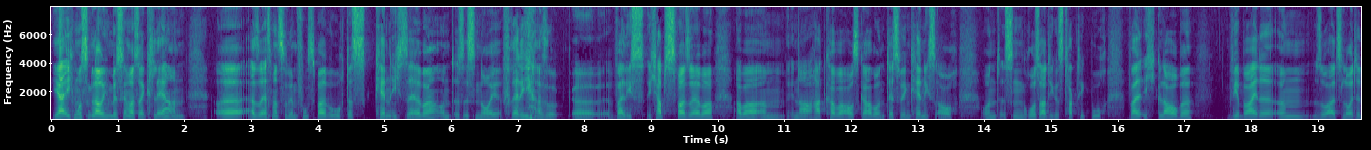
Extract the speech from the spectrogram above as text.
Ja, ich muss, glaube ich, ein bisschen was erklären. Äh, also erstmal zu dem Fußballbuch, das kenne ich selber und es ist neu, Freddy, also äh, weil ich's, ich habe es zwar selber, aber ähm, in einer Hardcover-Ausgabe und deswegen kenne ich es auch. Und ist ein großartiges Taktikbuch, weil ich glaube, wir beide, ähm, so als Leute,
